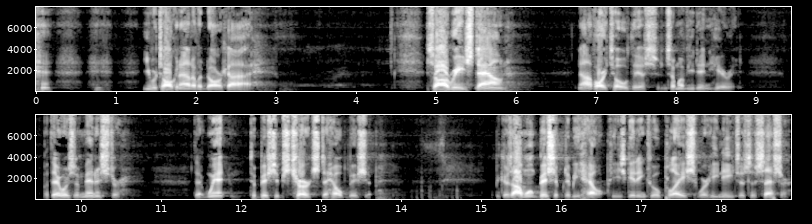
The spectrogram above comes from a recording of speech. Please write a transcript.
you were talking out of a dark eye. So I reached down. Now I've already told this, and some of you didn't hear it, but there was a minister that went to Bishop's church to help Bishop because I want Bishop to be helped. He's getting to a place where he needs a successor.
